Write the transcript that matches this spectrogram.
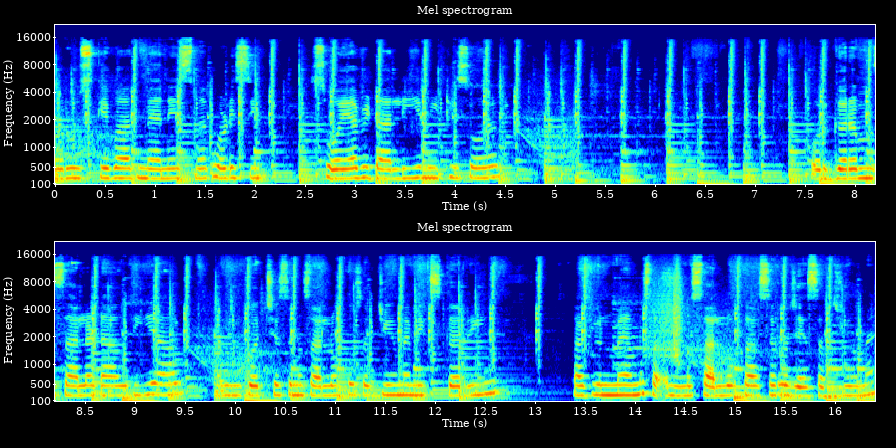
और उसके बाद मैंने इसमें थोड़ी सी सोया भी डाली है, मीठी सोया। और गरम मसाला डाल दिया अब। अब इनको अच्छे से मसालों को सब्जियों में मिक्स कर रही हूँ। ताकि उनमें मसालों का असर हो जाए सब्जियों में।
